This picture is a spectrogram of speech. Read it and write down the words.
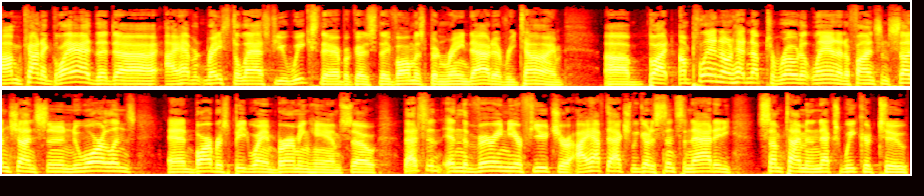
I'm kind of glad that uh, I haven't raced the last few weeks there because they've almost been rained out every time. Uh, but I'm planning on heading up to Road Atlanta to find some sunshine soon. New Orleans and Barber Speedway in Birmingham. So that's in, in the very near future. I have to actually go to Cincinnati sometime in the next week or two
